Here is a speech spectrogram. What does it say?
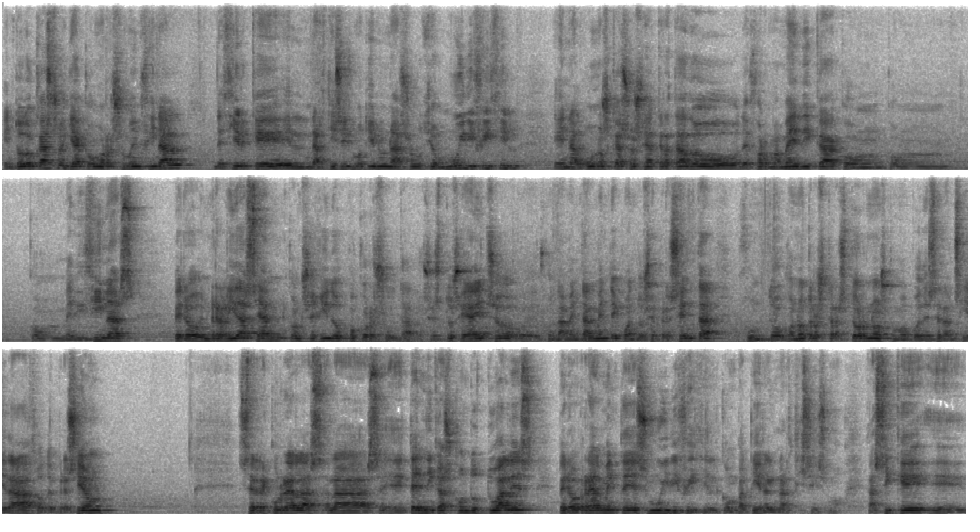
En todo caso, ya como resumen final, decir que el narcisismo tiene una solución muy difícil, en algunos casos se ha tratado de forma médica, con, con, medicinas, pero en realidad se han conseguido pocos resultados. Esto se ha hecho eh, fundamentalmente cuando se presenta junto con otros trastornos como puede ser ansiedad o depresión, se recurre a las, eh, técnicas conductuales, pero realmente es muy difícil combatir el narcisismo. Así que, eh,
